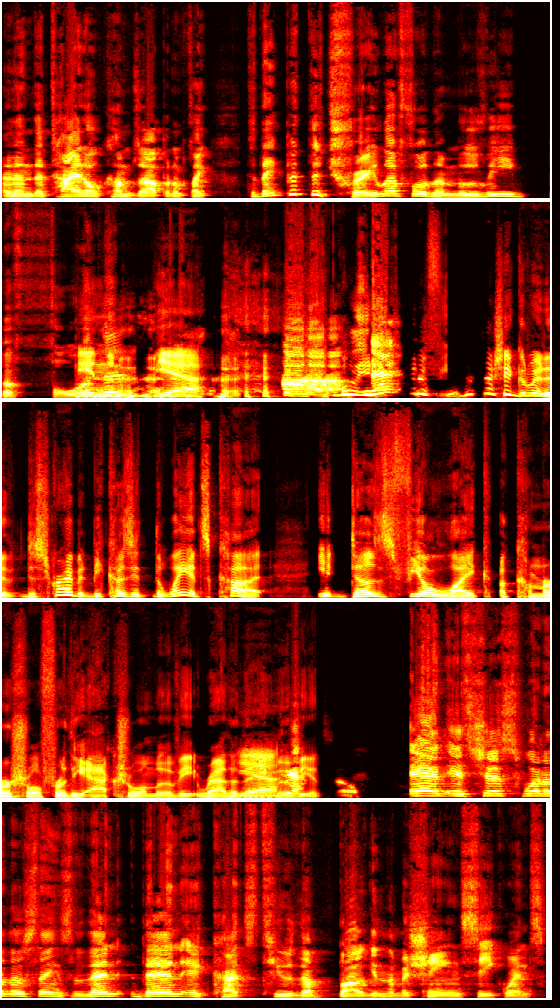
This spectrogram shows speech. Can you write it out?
and then the title comes up and I'm like did they put the trailer for the movie before In this? the yeah. Uh, well, it is that- kind of, that's actually a good way to describe it because it, the way it's cut, it does feel like a commercial for the actual movie rather than Yeah. a movie itself. and it's just one of those things. Then then it cuts to the bug in the machine sequence.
